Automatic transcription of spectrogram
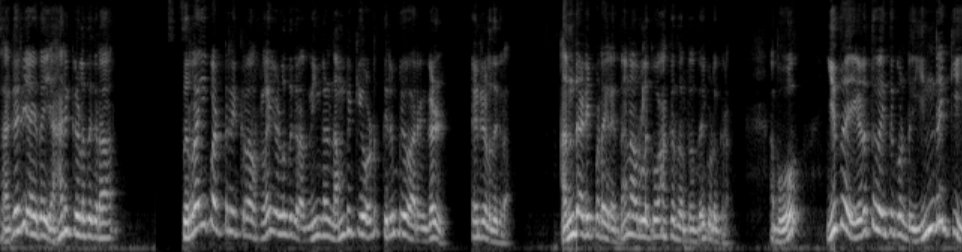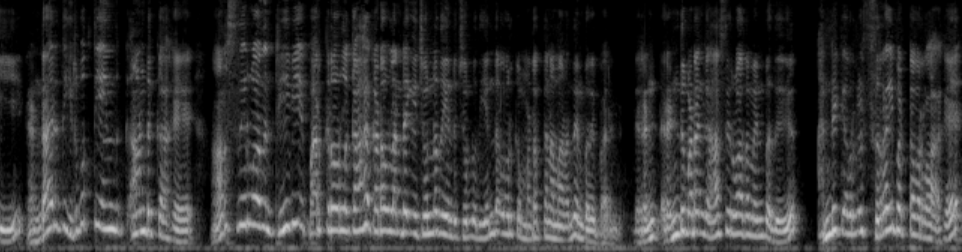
சகரியா இதை யாருக்கு எழுதுகிறார்? சிறைப்பட்டிருக்கிறவர்களை எழுதுகிறார். நீங்கள் நம்பிக்கையோடு திரும்பி வாருங்கள் என்று எழுதுகிறார். அந்த அடிப்படையில தான் அவர்களுக்கு வாக்கு தத்துவத்தை கொடுக்கிறார். அப்போ இதை எடுத்து வைத்துக்கொண்டு இன்றைக்கு ரெண்டாயிரத்தி இருபத்தி ஐந்து ஆண்டுக்காக ஆசீர்வாதம் டிவியை பார்க்கிறவர்களுக்காக கடவுள் அன்றைக்கு சொன்னது என்று சொல்வது எந்த அளவிற்கு மடத்தனமானது என்பதை பாருங்கள். ரெண்டு- ரெண்டு மடங்கு ஆசீர்வாதம் என்பது அன்றைக்கு அவர்கள் சிறைப்பட்டவர்களாக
